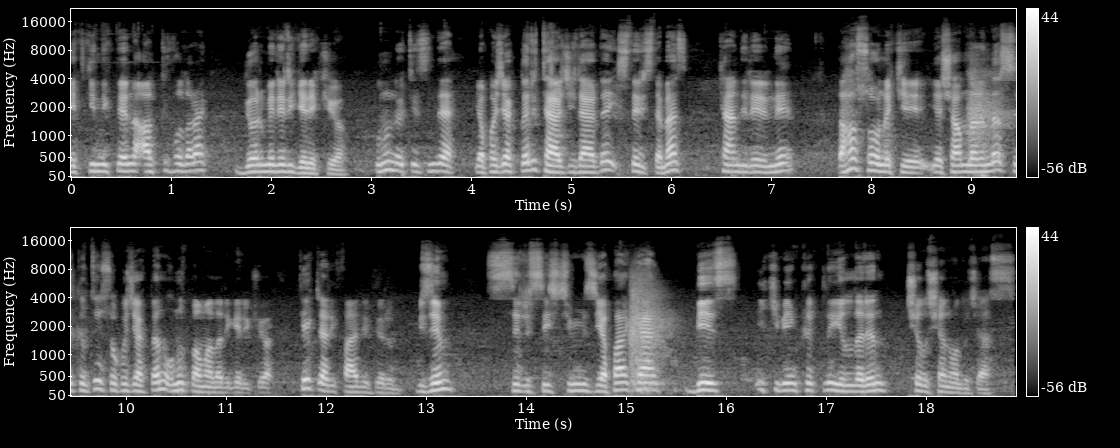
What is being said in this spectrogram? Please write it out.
etkinliklerini aktif olarak görmeleri gerekiyor. Bunun ötesinde yapacakları tercihlerde ister istemez kendilerini daha sonraki yaşamlarında sıkıntıya sokacaklarını unutmamaları gerekiyor. Tekrar ifade ediyorum. Bizim sır seçimimizi yaparken biz 2040'lı yılların çalışanı olacağız.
